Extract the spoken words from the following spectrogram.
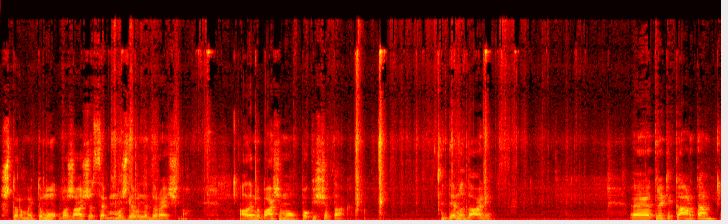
шторми. Тому вважаю, що це можливо недоречно. Але ми бачимо поки що так. Йдемо далі. Е, третя карта. Е,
